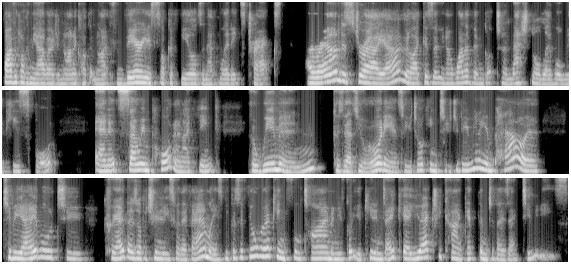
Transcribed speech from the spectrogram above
five o'clock in the arvo to nine o'clock at night, from various soccer fields and athletics tracks around Australia, like, because, you know, one of them got to a national level with his sport. And it's so important, I think, for women, because that's your audience who you're talking to, to be really empowered to be able to create those opportunities for their families. Because if you're working full time and you've got your kid in daycare, you actually can't get them to those activities.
